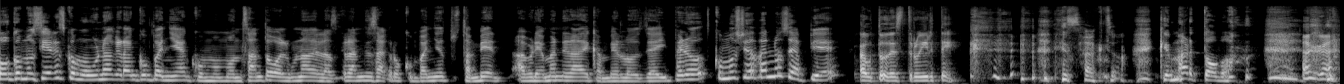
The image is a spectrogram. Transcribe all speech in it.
O como si eres como una gran compañía como Monsanto o alguna de las grandes agrocompañías, pues también habría manera de cambiarlo desde ahí. Pero como ciudadanos de a pie, Autodestruirte. exacto, quemar todo. Ajá.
